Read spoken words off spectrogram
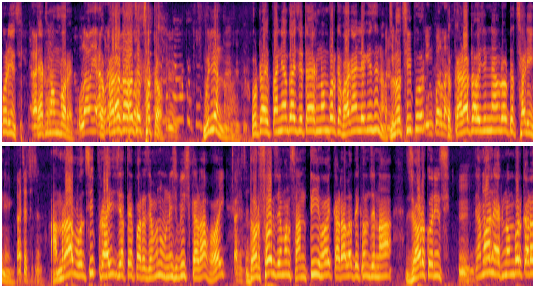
পড়িয়েছি এক নম্বরে। কাড়াটা হচ্ছে ছোট। বুঝলেন? না ওটা ওই পানিয়া দায় যেটা এক নম্বরকে ভাগাই লেগেছে না? লছিপুর তো কাড়াটা ওই জন্য আমরা ওটা ছাড়ি নেই। আচ্ছা আচ্ছা আচ্ছা। আমরা বলছি প্রাইজ যেতে পারে যেমন উনিশ বিশ কাড়া হয় আচ্ছা আচ্ছা। দর্শক যেমন শান্তি হয় কাড়ালা দেখুন যে না জড় করেছি যেমন এক নম্বর কাড়া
